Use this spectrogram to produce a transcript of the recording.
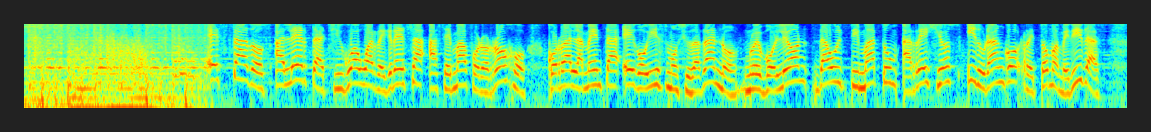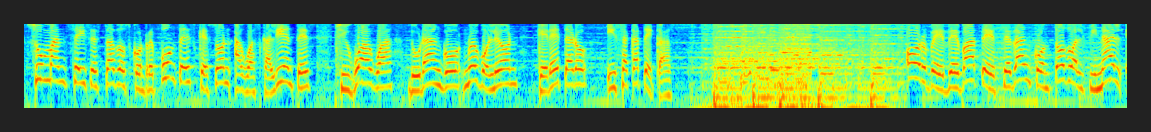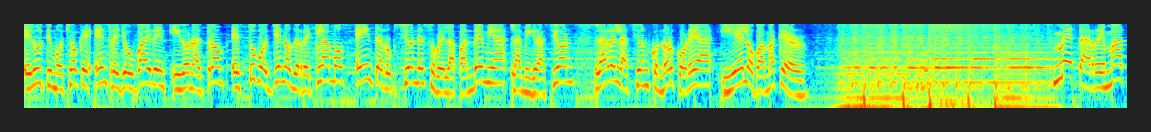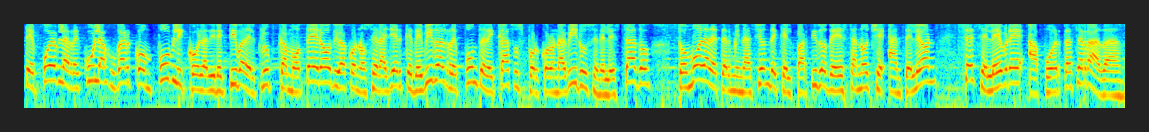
Estados, alerta, Chihuahua regresa a semáforo rojo. Corral lamenta egoísmo ciudadano. Nuevo León da ultimátum a Regios y Durango retoma medidas. Suman seis estados con repuntes que son Aguascalientes, Chihuahua, Durango, Nuevo León, Querétaro y Zacatecas. Orbe, debate, se dan con todo al final. El último choque entre Joe Biden y Donald Trump estuvo lleno de reclamos e interrupciones sobre la pandemia, la migración, la relación con Norcorea y el Obamacare. Meta, remate, Puebla recula jugar con público. La directiva del club Camotero dio a conocer ayer que debido al repunte de casos por coronavirus en el estado, tomó la determinación de que el partido de esta noche ante León se celebre a puerta cerrada.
